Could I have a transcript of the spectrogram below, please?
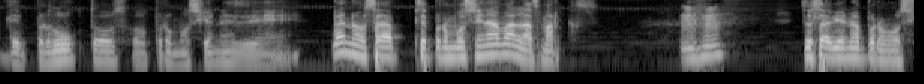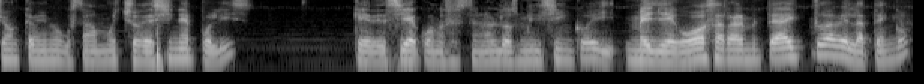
de productos o promociones de, bueno, o sea, se promocionaban las marcas. Entonces había una promoción que a mí me gustaba mucho de Cinepolis, que decía cuando se estrenó el 2005 y me llegó, o sea, realmente, ahí todavía la tengo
